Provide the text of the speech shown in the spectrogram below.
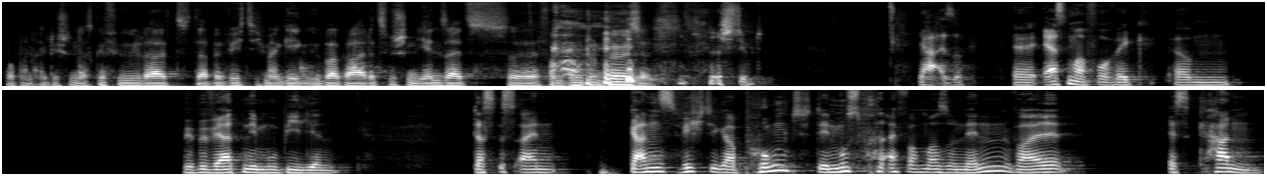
wo man eigentlich schon das Gefühl hat, da bewegt sich mein Gegenüber gerade zwischen jenseits äh, von Gut und Böse. das stimmt. Ja, also äh, erstmal vorweg, ähm, wir bewerten Immobilien. Das ist ein ganz wichtiger Punkt, den muss man einfach mal so nennen, weil es kann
